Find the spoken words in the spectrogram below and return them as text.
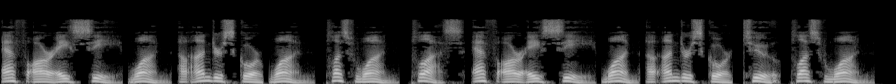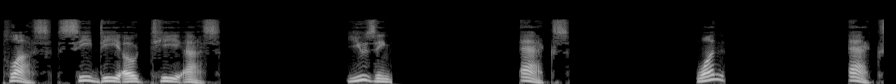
frac one a underscore one plus one plus frac one a underscore two plus one plus c dots using x 1 x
